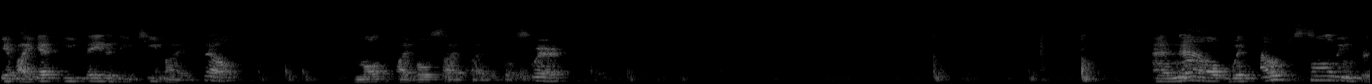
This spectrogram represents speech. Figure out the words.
If I get d theta dt by itself, multiply both sides by the cos squared, And now, without solving for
